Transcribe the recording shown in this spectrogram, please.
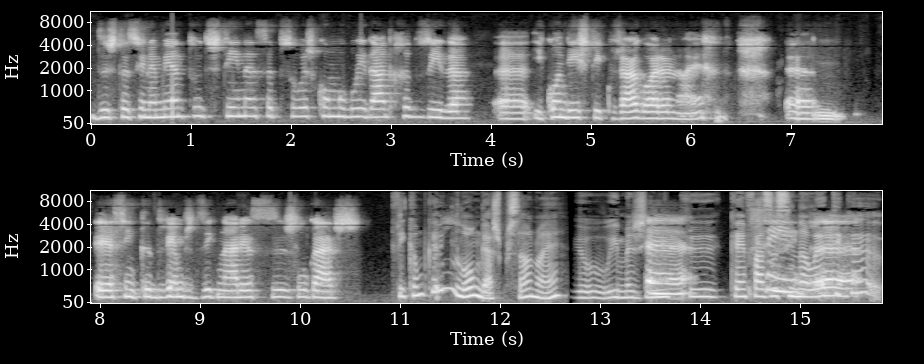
de estacionamento destina-se a pessoas com mobilidade reduzida uh, e com dístico, já agora, não é? Um, é assim que devemos designar esses lugares. Fica um bocadinho longa a expressão, não é? Eu imagino uh, que quem faz sim, a sinalética uh,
